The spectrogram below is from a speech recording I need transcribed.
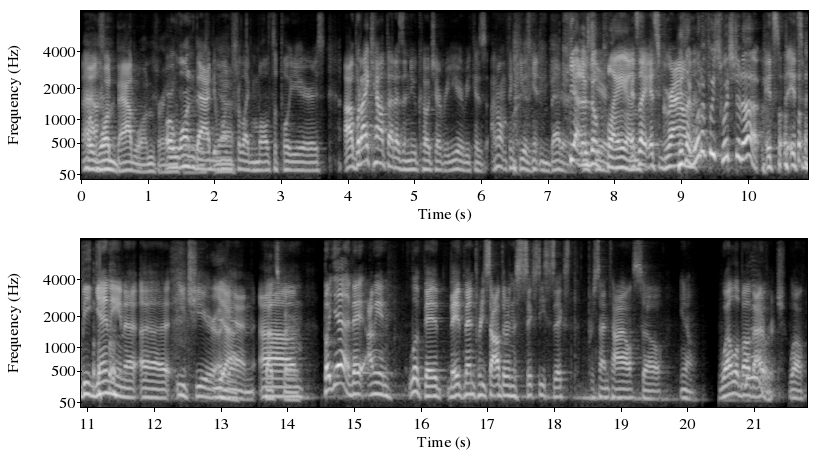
Uh, or one bad one for or one bad years. one for like multiple years. Uh, but I count that as a new coach every year because I don't think he was getting better. Yeah, there's no year. plan. It's like it's ground. He's like, what if we switched it up? it's it's beginning uh, uh, each year Yeah, again. that's fair. But yeah, they. I mean, look, they they've been pretty solid. They're in the 66th percentile, so you know, well above average. Well,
